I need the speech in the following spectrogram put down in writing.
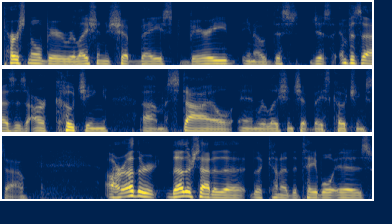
personal very relationship based very you know this just emphasizes our coaching um, style and relationship based coaching style our other the other side of the the kind of the table is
